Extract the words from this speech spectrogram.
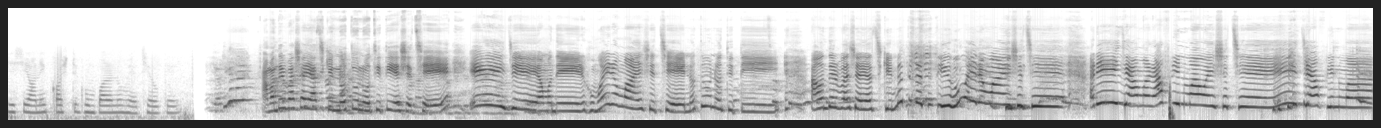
শেষে অনেক কষ্টে ঘুম পাড়ানো হয়েছে ওকে। আমাদের বাসায় আজকে নতুন অতিথি এসেছে। এই যে আমাদের হুমায়রা মা এসেছে, নতুন অতিথি। আমাদের বাসায় আজকে নতুন অতিথি হুমায়রা মা এসেছে। আর এই যে আমার আফরিন মাও এসেছে। এই যে আফরিন মা।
